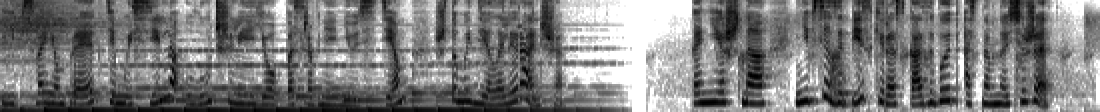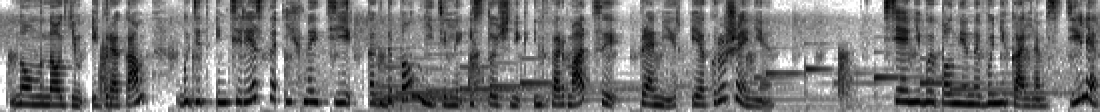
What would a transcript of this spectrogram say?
и в своем проекте мы сильно улучшили ее по сравнению с тем, что мы делали раньше. Конечно, не все записки рассказывают основной сюжет, но многим игрокам будет интересно их найти как дополнительный источник информации про мир и окружение. Все они выполнены в уникальном стиле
